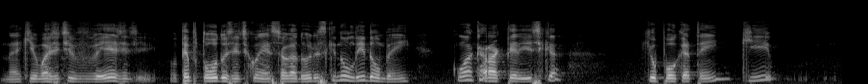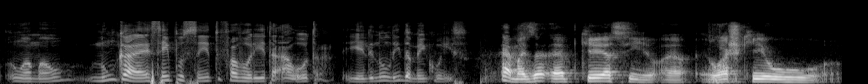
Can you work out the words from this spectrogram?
né? Que a gente vê, a gente, o tempo todo a gente conhece jogadores que não lidam bem com a característica que o poker tem, que uma mão nunca é 100% favorita à outra, e ele não lida bem com isso. É, mas é, é porque, assim, eu, é, eu acho que o,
